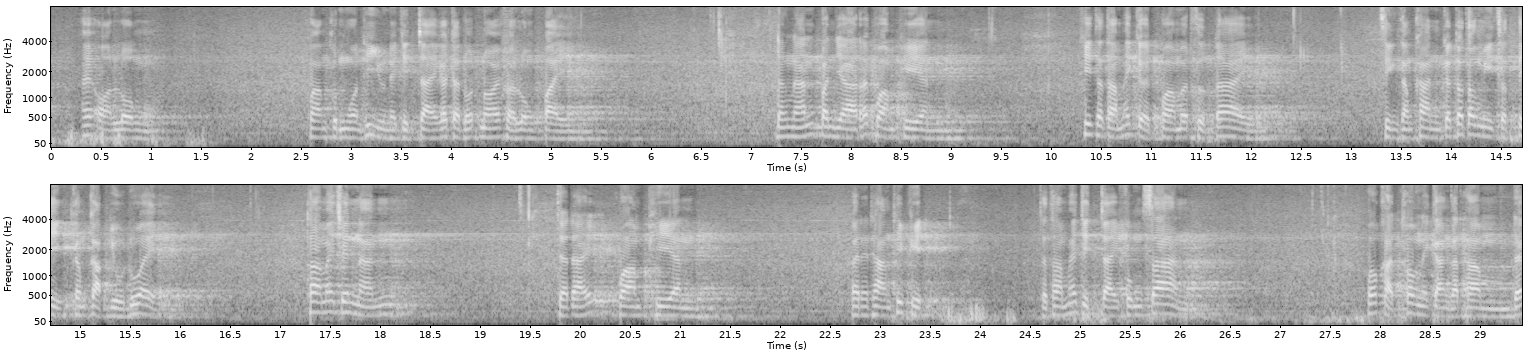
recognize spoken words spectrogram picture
ๆ ให้อ่อนลง ความขุ่นมัวที่อยู่ในจิตใจก็จะลดน้อยถอยลงไป ดังนั้นปัญญาและความเพียร ที่จะทำให้เกิดความบริสุทธิ์ได้ สิ่งสำคัญก็ต้องมีสติกำกับอยู่ด้วย ถ้าไม่เช่นนั้น จะได้ความเพียรไปในทางที่ผิด จะทำให้จิตใจฟุ้งซ่าน เพราะขัดข้องในการกระทำและ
